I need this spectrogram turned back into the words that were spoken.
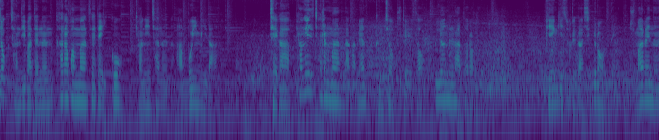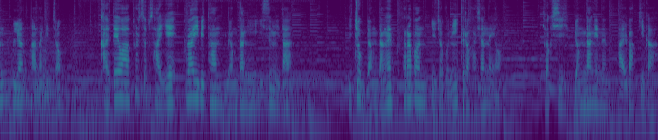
이쪽 잔디밭에는 카라반만 세대 있고 견인차는 안 보입니다. 제가 평일 촬영만 나가면 근처 부대에서 훈련을 하더라고요. 비행기 소리가 시끄러운데 주말에는 훈련 안 하겠죠? 갈대와 풀숲 사이에 프라이빗한 명당이 있습니다. 이쪽 명당은 카라반 유저분이 들어가셨네요. 역시 명당에는 알박기가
